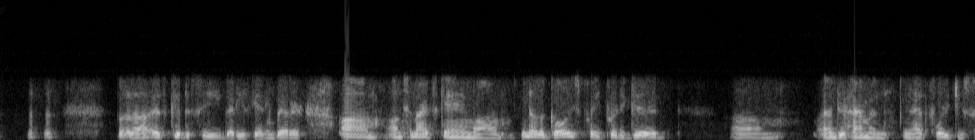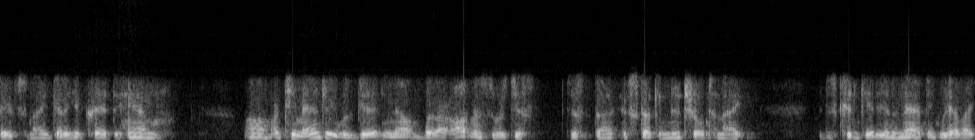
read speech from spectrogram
but uh, it's good to see that he's getting better. Um, on tonight's game, um, you know the goalies played pretty good. Um, Andrew Hammond you know, had 42 saves tonight. Got to give credit to him. Um, our team energy was good, you know, but our offense was just just uh, stuck in neutral tonight. We just couldn't get it in the net. I think we had like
